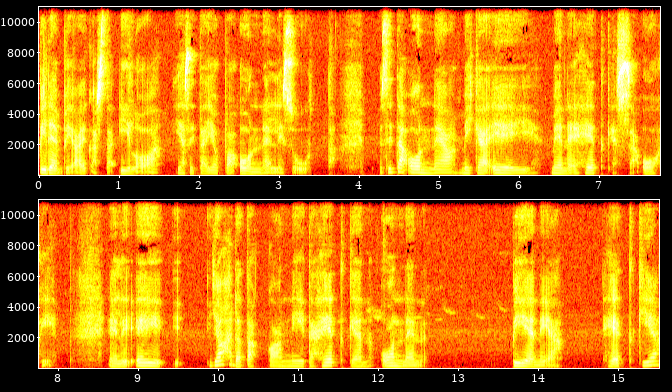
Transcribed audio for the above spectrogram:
pidempiaikaista iloa ja sitä jopa onnellisuutta sitä onnea, mikä ei mene hetkessä ohi. Eli ei jahdatakaan niitä hetken onnen pieniä hetkiä,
